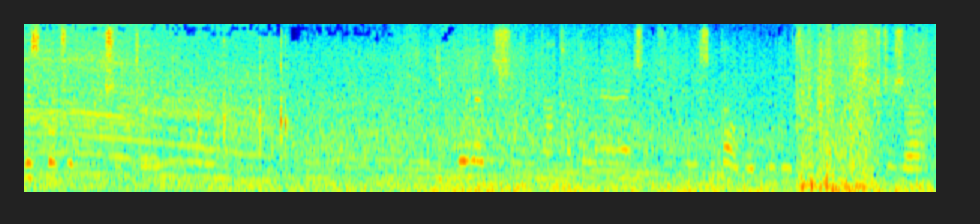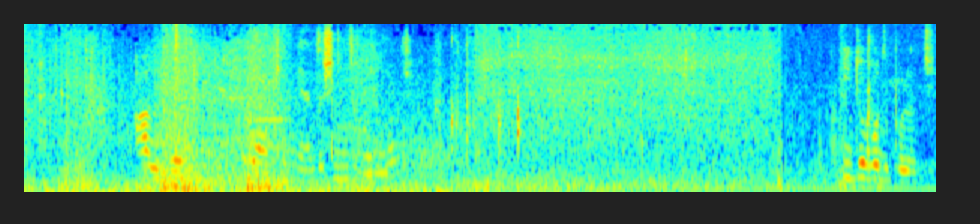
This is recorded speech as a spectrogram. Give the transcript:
Wyskoczył najszybciej. I poleci na kabinę, czy wszystko się dało, bo próbuję to szczerze. Albo, chyba, nie, da się nie zachowywać. I do wody poleci.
